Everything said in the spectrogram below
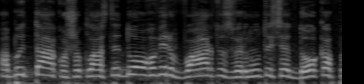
Аби також укласти договір, варто звернутися до КП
